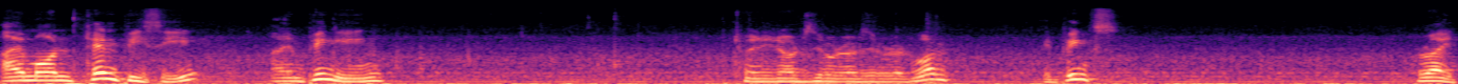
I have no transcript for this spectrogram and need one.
I'm on 10 PC I'm pinging 20.0.0.1 it pings. Right.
